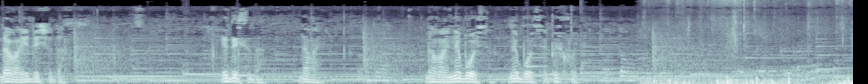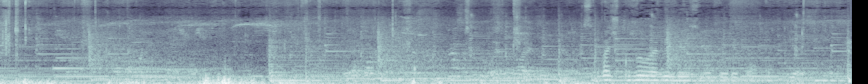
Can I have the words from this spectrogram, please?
Давай, іди сюди. Іди сюди. Давай. Давай, не бойся, не бойся, підходь. собачку выловили из воды, ребята.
